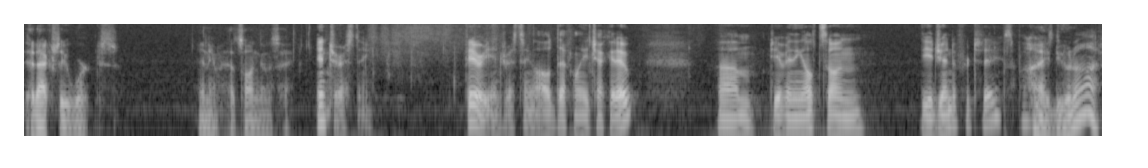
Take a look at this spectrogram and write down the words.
it actually works. Anyway, that's all I'm going to say. Interesting. Very interesting. I'll definitely check it out. Um, do you have anything else on the agenda for today? I do not.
